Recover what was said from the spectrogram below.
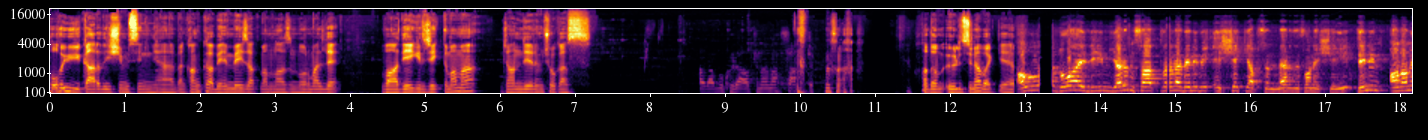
Oy kardeşimsin ya. Ben kanka benim base atmam lazım. Normalde vadiye girecektim ama can değerim çok az. Adamı kule altına nasıl attı? Adam ölüsüne bak ya. Allah dua edeyim yarım saatliğine beni bir eşek yapsın Merzifon eşeği. Senin ananı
